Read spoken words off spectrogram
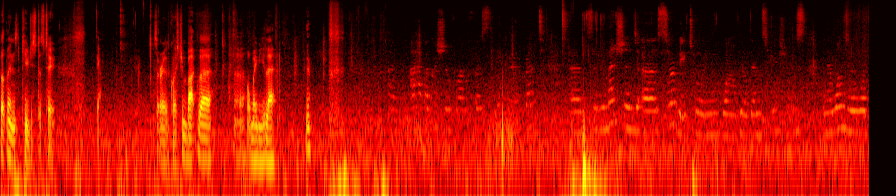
but then QGIS does too. Yeah. Sorry, there's a question back there, uh, or maybe you left. Yeah. I have a question for first speaker, Brent. You mentioned a survey tool in one of your demonstrations, and I wonder what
